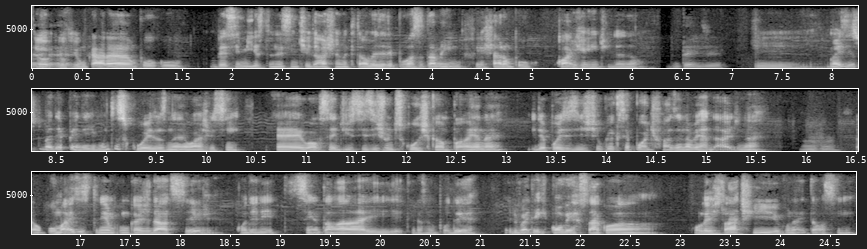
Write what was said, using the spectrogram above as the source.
Eu, eu vi um cara um pouco pessimista nesse sentido, achando que talvez ele possa também fechar um pouco com a gente, entendeu? Entendi. De... Mas isso vai depender de muitas coisas, né? Eu acho que assim, é igual você disse, existe um discurso de campanha, né? E depois existe o que, que você pode fazer na verdade, né? Uhum. Então, por mais extremo que um candidato seja, quando ele senta lá e tem no poder, ele vai ter que conversar com, a, com o legislativo, né? Então, assim,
